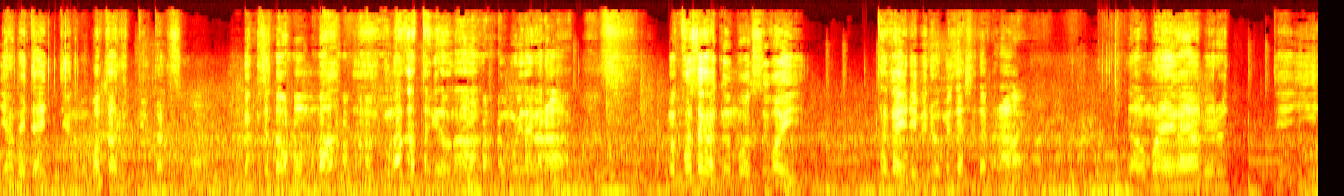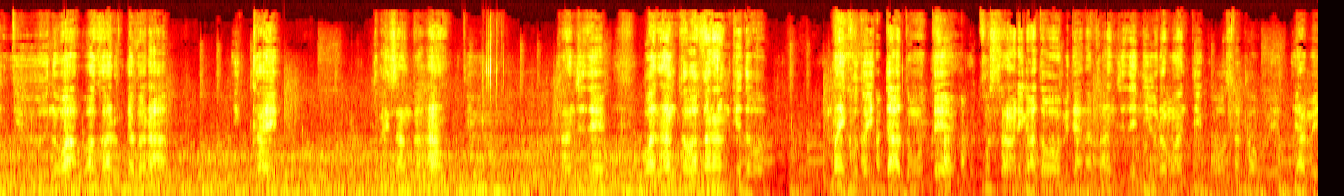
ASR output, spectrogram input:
辞めたいっていうのも分かるって言ったんですよ。それほんま？うまかったけどなって思いながら、まあ、小坂君もすごい高いレベルを目指してたから,、はいはだからお前が辞めるっていうのは分かる。だから一回解散かなっていう感じで。うわなんか分からんけどうまいこと言ったと思って「コスさんありがとう」みたいな感じでニューロマンティック大阪をやめ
